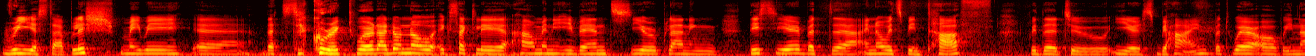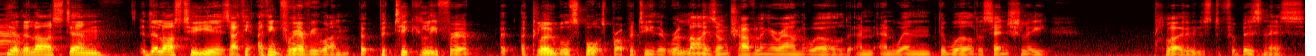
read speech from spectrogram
re-establish. Maybe uh, that's the correct word. I don't know exactly how many events you're planning this year, but uh, I know it's been tough with the two years behind. But where are we now? Yeah, the last. Um the last two years, I think, I think for everyone, but particularly for a, a global sports property that relies on traveling around the world, and, and when the world essentially closed for business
